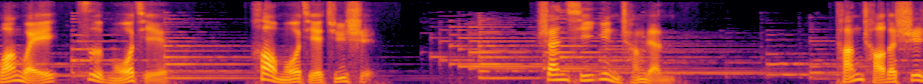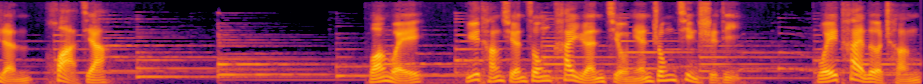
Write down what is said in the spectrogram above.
王维，字摩诘，号摩诘居士，山西运城人，唐朝的诗人、画家。王维于唐玄宗开元九年中进士第，为太乐丞，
